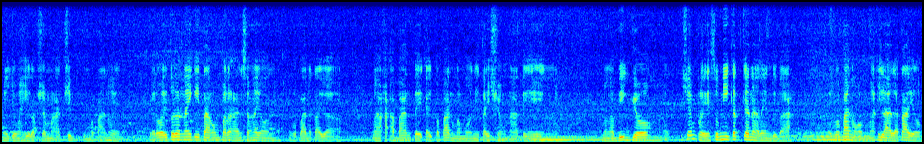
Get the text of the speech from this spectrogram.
medyo mahirap siya ma-achieve kung paano yun pero ito lang nakikita kong paraan sa ngayon kung paano tayo ah, makakaabante kahit paano ma-monetize yung ating mga video. At syempre sumikat ka na rin di ba? Kahit paano makilala tayo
